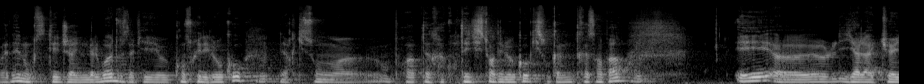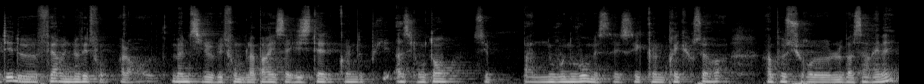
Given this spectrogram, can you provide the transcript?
rennais, donc c'était déjà une belle boîte. Vous aviez euh, construit des locaux, mm. d'ailleurs qui sont, euh, on pourra peut-être raconter l'histoire des locaux qui sont quand même très sympas. Mm. Et il y a l'actualité de faire une levée de fonds. Alors, même si levée de fonds, l'appareil, ça existait quand même depuis assez longtemps, c'est pas nouveau, nouveau, mais c'est quand même précurseur un peu sur le bassin rennais.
